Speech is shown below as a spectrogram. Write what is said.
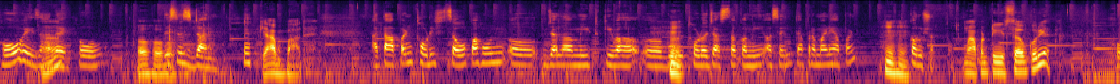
हो? हे. झालंय हो हो हो. दिस इज डन क्या बात आहे. आता आपण थोडीशी चव पाहून ज्याला मीठ किंवा गूळ थोडं जास्त कमी असेल त्याप्रमाणे आपण. करू शकतो. मग आपण ती सर्व करूया हो.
